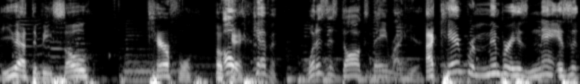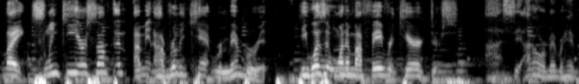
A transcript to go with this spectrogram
you have to be so careful. Oh, okay. Oh, Kevin, what is this dog's name right here? I can't remember his name. Is it like Slinky or something? I mean, I really can't remember it. He wasn't one of my favorite characters. Ah, see, I don't remember him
